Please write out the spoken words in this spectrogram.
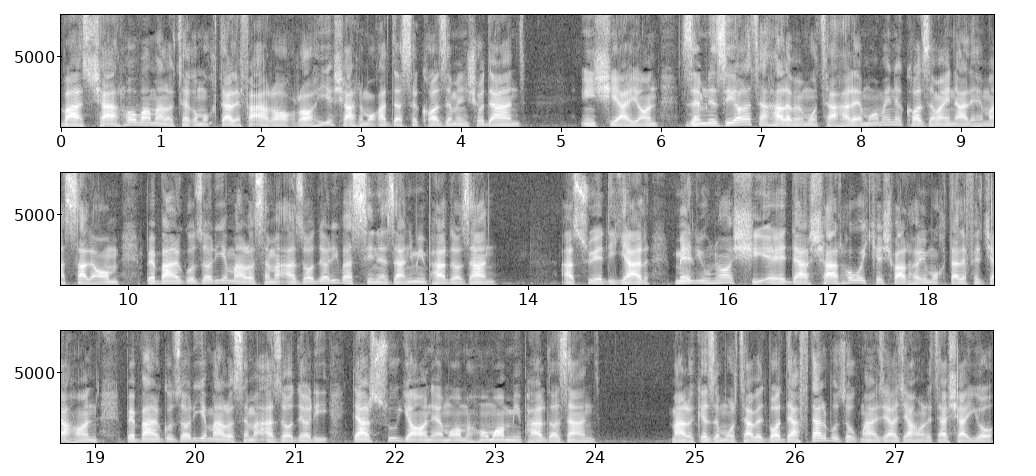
و از شهرها و مناطق مختلف عراق راهی شهر مقدس کازمین شدند این شیعیان ضمن زیارت حرم مطهر امامین کاظمین علیهم السلام به برگزاری مراسم عزاداری و سینه زنی می‌پردازند. از سوی دیگر میلیونها شیعه در شهرها و کشورهای مختلف جهان به برگزاری مراسم عزاداری در سوی آن امام همام می‌پردازند. مراکز مرتبط با دفتر بزرگ مرجع جهان تشیع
